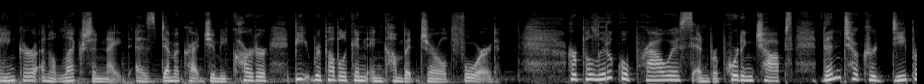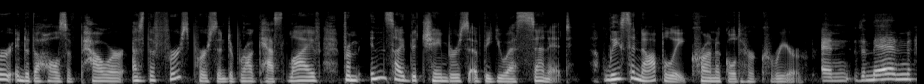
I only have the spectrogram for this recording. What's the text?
anchor an election night as Democrat Jimmy Carter beat Republican incumbent Gerald Ford. Her political prowess and reporting chops then took her deeper into the halls of power as the first person to broadcast live from inside the chambers of the U.S. Senate. Lisa Napoli chronicled her career. And the men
